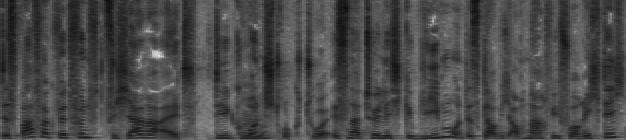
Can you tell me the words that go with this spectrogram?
Das BAföG wird 50 Jahre alt. Die mhm. Grundstruktur mhm. ist natürlich geblieben und ist, glaube ich, auch nach wie vor richtig.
